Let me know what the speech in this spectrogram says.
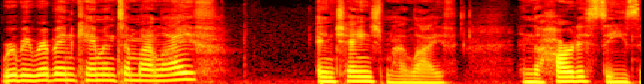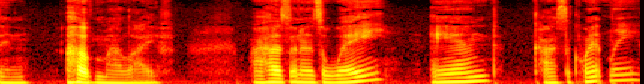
Ruby Ribbon came into my life and changed my life in the hardest season of my life. My husband is away, and consequently,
